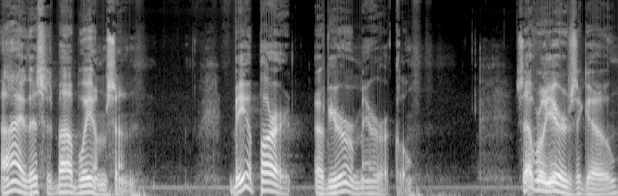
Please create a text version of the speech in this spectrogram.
Hi, this is Bob Williamson. Be a part of your miracle. Several years ago,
